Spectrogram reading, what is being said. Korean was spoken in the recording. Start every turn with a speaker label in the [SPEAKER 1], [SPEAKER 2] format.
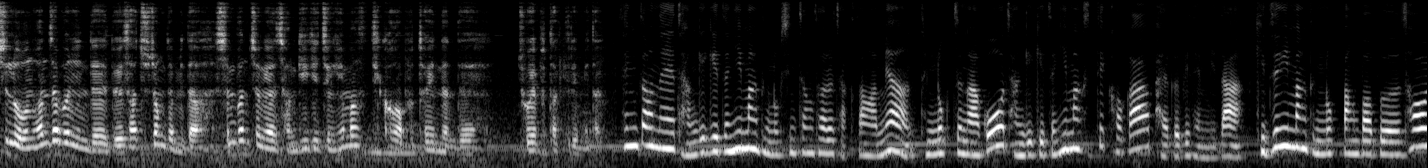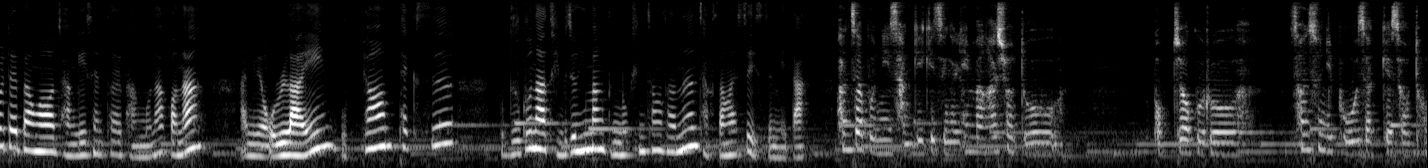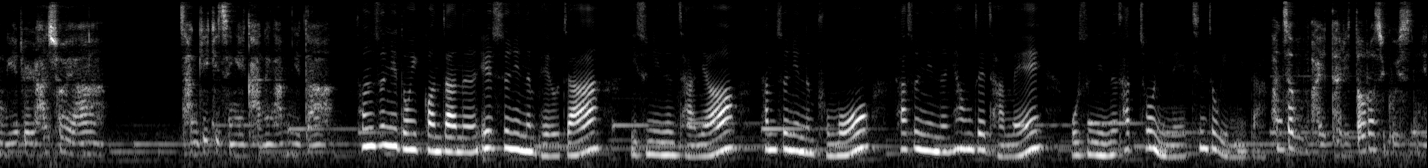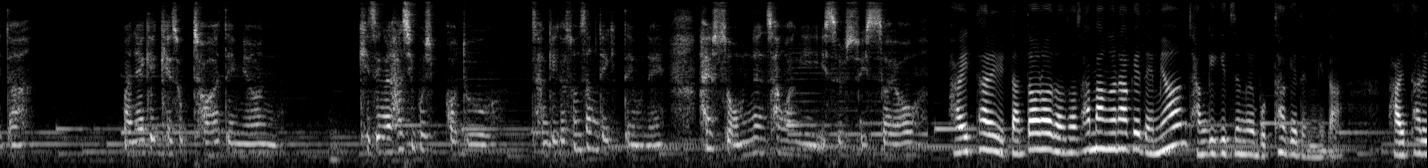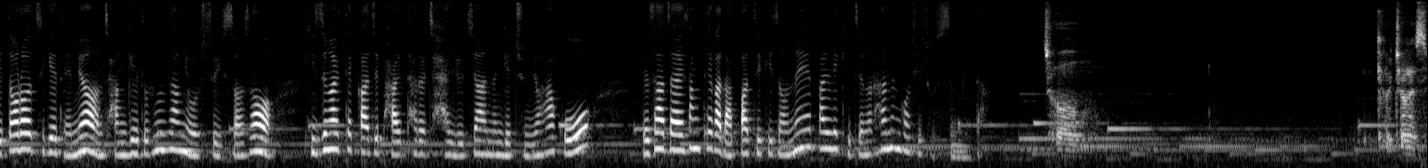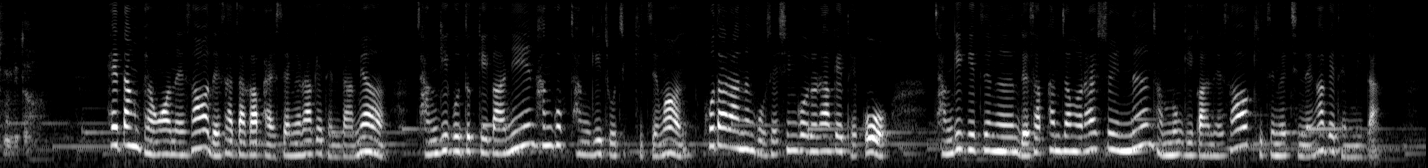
[SPEAKER 1] 응급실로 온 환자분인데 뇌사 추정됩니다. 신분증에 장기기증 희망 스티커가 붙어 있는데 조회 부탁드립니다.
[SPEAKER 2] 생전에 장기기증 희망 등록 신청서를 작성하면 등록증하고 장기기증 희망 스티커가 발급이 됩니다. 기증 희망 등록 방법은 서울대병원 장기센터에 방문하거나 아니면 온라인, 우편, 팩스 뭐 누구나 기증 희망 등록 신청서는 작성할 수 있습니다.
[SPEAKER 3] 환자분이 장기 기증을 희망하셔도 법적으로 선순위 보호자께서 동의를 하셔야 장기 기증이 가능합니다.
[SPEAKER 2] 선순위 동의권자는 1순위는 배우자, 2순위는 자녀, 3순위는 부모, 4순위는 형제, 자매, 5순위는 사촌 이내의 친족입니다.
[SPEAKER 3] 환자분 바이탈이 떨어지고 있습니다. 만약에 계속 저하되면 기증을 하시고 싶어도 장기가 손상되기 때문에 할 수 없는 상황이 있을 수 있어요.
[SPEAKER 2] 바이탈이 일단 떨어져서 사망을 하게 되면 장기 기증을 못 하게 됩니다. 바이탈이 떨어지게 되면 장기에도 손상이 올 수 있어서 기증할 때까지 바이탈을 잘 유지하는 게 중요하고 내사자의 상태가 나빠지기 전에 빨리 기증을 하는 것이 좋습니다.
[SPEAKER 4] 저 결정했습니다.
[SPEAKER 2] 해당 병원에서 내사자가 발생을 하게 된다면 장기 구득 기관인 한국장기조직기증원 코다라는 곳에 신고를 하게 되고 장기 기증은 내사 판정을 할 수 있는 전문 기관에서 기증을 진행하게 됩니다.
